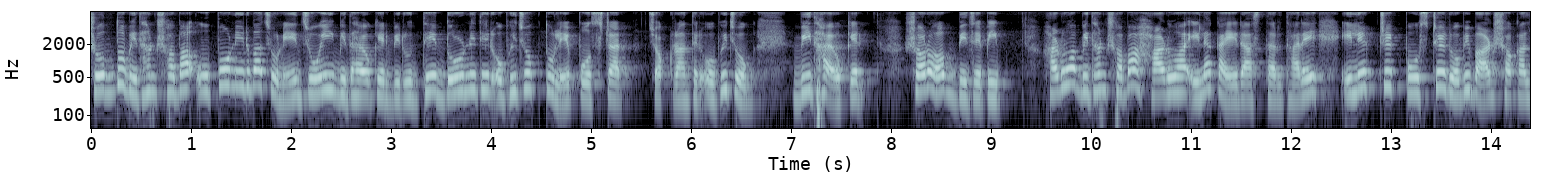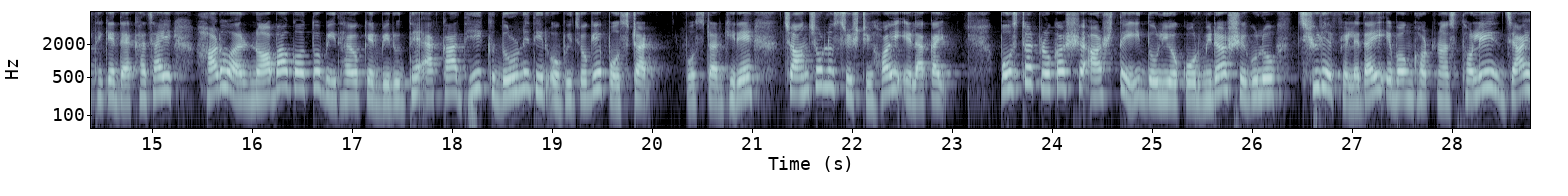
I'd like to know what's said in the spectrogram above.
সদ্য বিধানসভা উপনির্বাচনে জয়ী বিধায়কের বিরুদ্ধে দুর্নীতির অভিযোগ তুলে পোস্টার চক্রান্তের অভিযোগ বিধায়কের। সরব বিজেপি। হাড়োয়া বিধানসভা হাড়োয়া এলাকায় রাস্তার ধারে ইলেকট্রিক পোস্টে রবিবার সকাল থেকে দেখা যায়, হাড়োয়ার নবাগত বিধায়কের বিরুদ্ধে একাধিক দুর্নীতির অভিযোগে পোস্টার। পোস্টার ঘিরে চাঞ্চল্য সৃষ্টি হয় এলাকায়। পোস্টার প্রকাশ্যে আসতেই দলীয় কর্মীরা সেগুলো ছিঁড়ে ফেলে দেয় এবং ঘটনাস্থলে যায়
